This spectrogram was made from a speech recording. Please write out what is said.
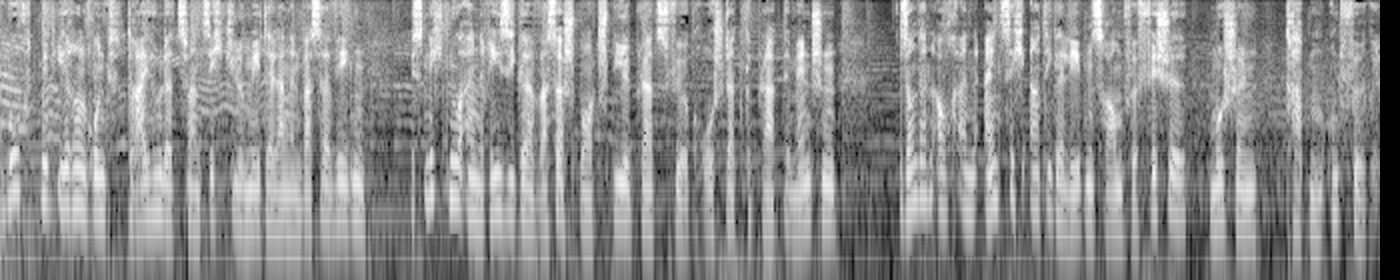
Bucht mit ihren rund 320 Kilometer langen Wasserwegen ist nicht nur ein riesiger Wassersportspielplatz für großstadtgeplagte Menschen, sondern auch ein einzigartiger Lebensraum für Fische, Muscheln, Krabben und Vögel.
